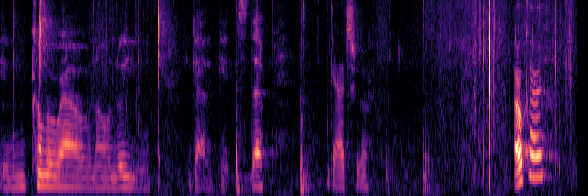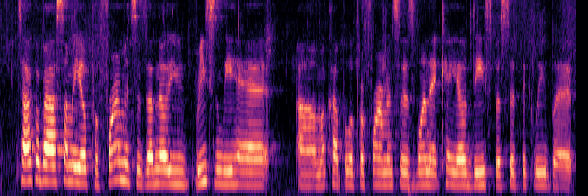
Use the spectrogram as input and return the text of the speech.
if you come around and I don't know you, you gotta get stepping. Gotcha. Okay. Talk about some of your performances. I know you recently had um, a couple of performances, one at KOD specifically, but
